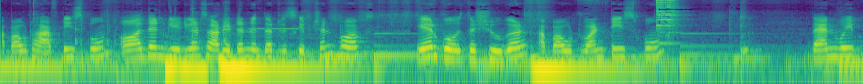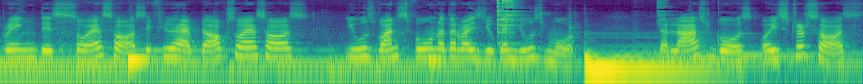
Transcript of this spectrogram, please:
about half teaspoon. All the ingredients are written in the description box. Here goes the sugar about 1 teaspoon. Then we bring this soya sauce. If you have dark soya sauce use 1 spoon otherwise you can use more. The last goes oyster sauce.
